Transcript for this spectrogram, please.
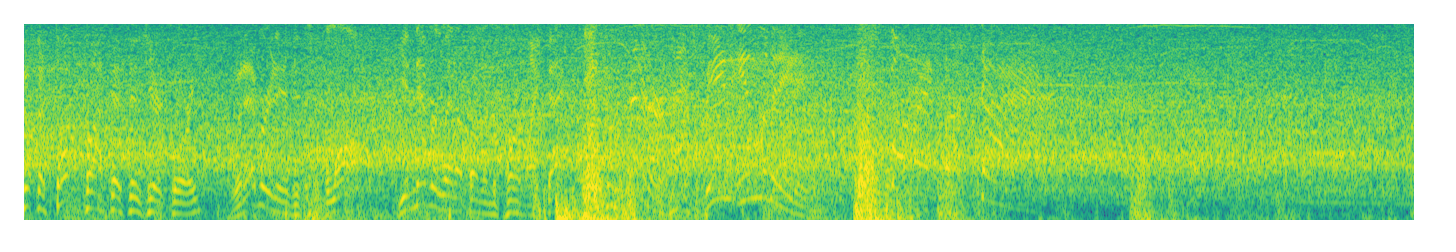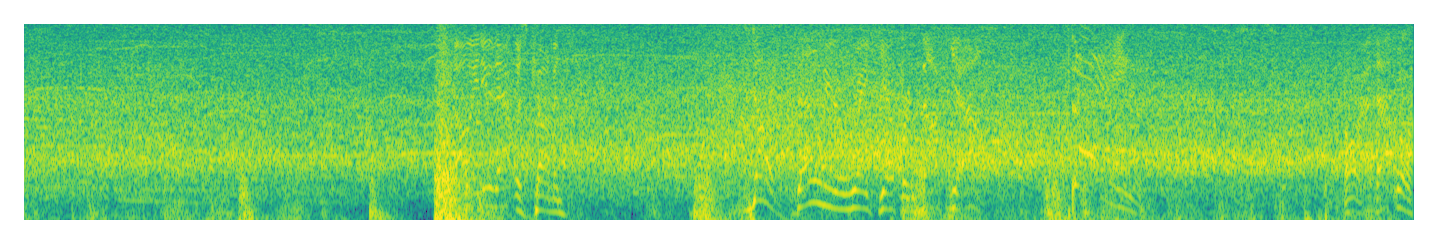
What the thought process is here, Corey. Whatever it is, it's flawed. You never let up on an opponent like that. A competitor has been eliminated. Spine buster. Oh, I knew that was coming. Yikes, that'll either wake you up or knock you out. Bang! All right, that well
